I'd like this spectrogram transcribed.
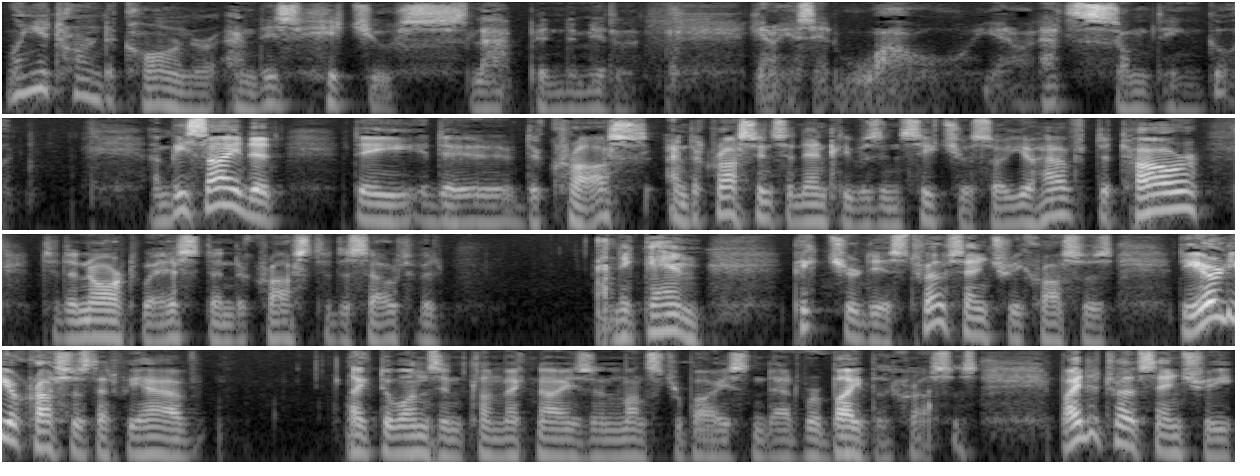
when you turn the corner and this hit you slap in the middle, you know, you said, wow You know, that's something good. And beside it, the, the, the cross, and the cross incidentally was in situ. So you have the tower to the northwest and the cross to the south of it. And again, picture this 12th century crosses. The earlier crosses that we have like the ones in Clonmacnoise and Monasterboice and that were Bible crosses. By the 12th century,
